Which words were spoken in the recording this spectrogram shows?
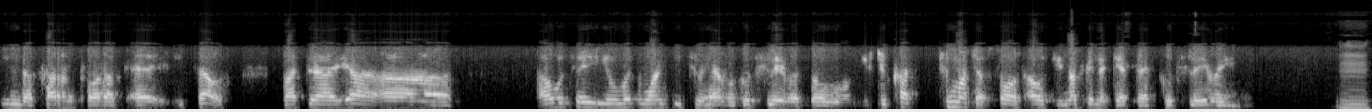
in the current product uh, itself, but uh, yeah, uh, I would say you would want it to have a good flavor. So if you cut too much of salt out, you're not going to get that good flavor in. Mm.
